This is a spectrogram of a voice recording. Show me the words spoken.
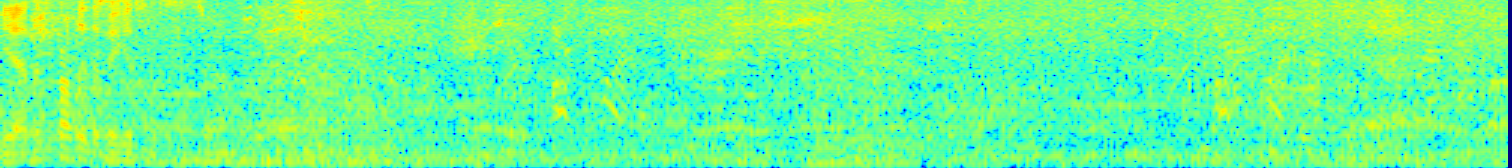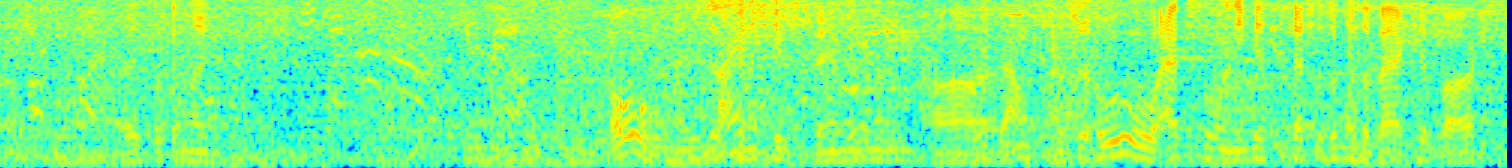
Yeah, that's probably the biggest concern with that. It's looking like Oh, he's just nice. gonna keep spamming them. Uh, Good down smash. which, ooh, excellent! He gets catches him with a back hitbox.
